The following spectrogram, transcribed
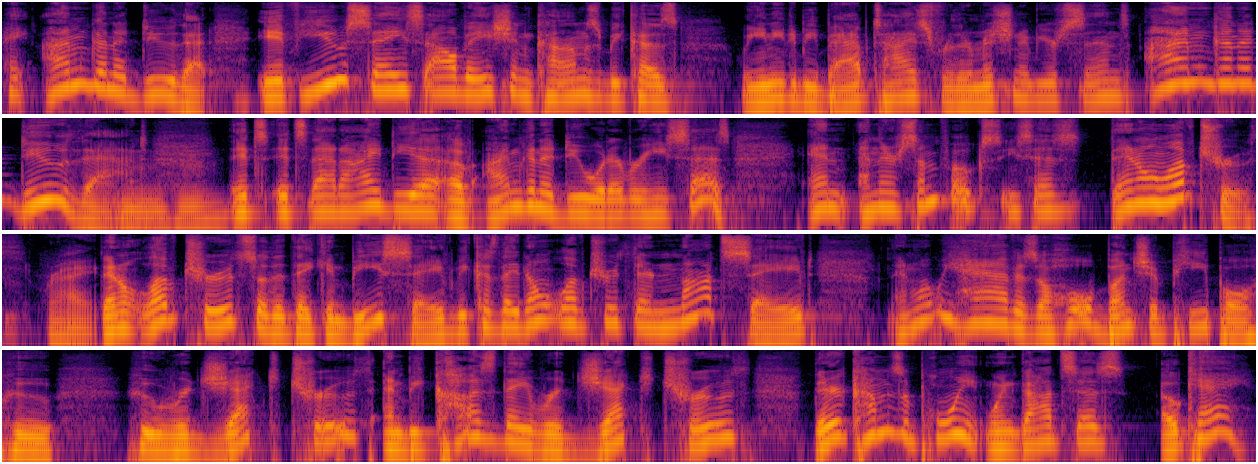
hey, I'm going to do that. If you say salvation comes because well, you need to be baptized for the remission of your sins. I'm going to do that. Mm-hmm. It's it's that idea of I'm going to do whatever he says. And and there's some folks he says they don't love truth. Right. They don't love truth so that they can be saved because they don't love truth they're not saved. And what we have is a whole bunch of people who who reject truth and because they reject truth, there comes a point when God says, "Okay,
